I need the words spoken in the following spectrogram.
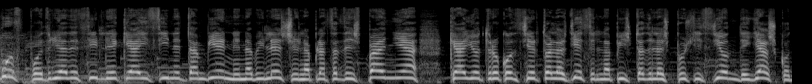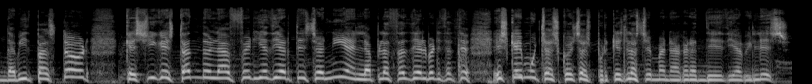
Uf, podría decirle que hay cine también en Avilés, en la Plaza de España, que hay otro concierto a las 10 en la pista de la exposición de jazz con David Pastor, que sigue estando la Feria de Artesanía en la Plaza de Álvarez Acebal. Es que hay muchas cosas porque es la Semana Grande de Avilés.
